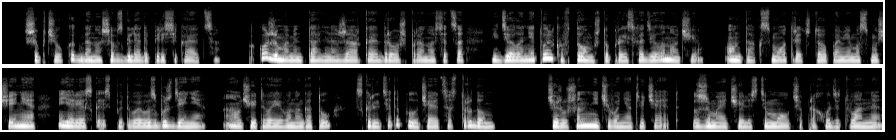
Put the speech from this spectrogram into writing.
— шепчу, когда наши взгляды пересекаются. По коже моментально жаркая дрожь проносится, и дело не только в том, что происходило ночью. Он так смотрит, что помимо смущения я резко испытываю возбуждение, а учитывая его наготу, скрыть это получается с трудом. Чарушин ничего не отвечает, сжимая челюсти, молча проходит в ванную.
